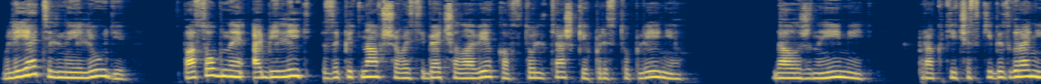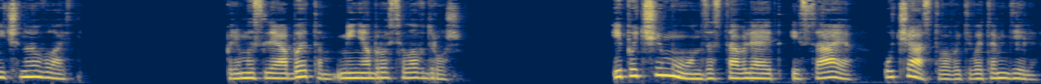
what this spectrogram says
Влиятельные люди, способные обелить запятнавшего себя человека в столь тяжких преступлениях, должны иметь практически безграничную власть. При мысли об этом меня бросило в дрожь. И почему он заставляет Исая участвовать в этом деле?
